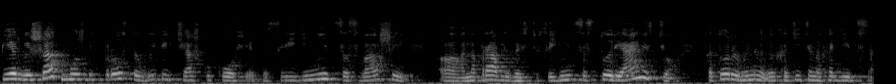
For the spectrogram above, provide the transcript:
первый шаг может быть просто выпить чашку кофе. Это соединиться с вашей э, направленностью, соединиться с той реальностью, в которой вы хотите находиться.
